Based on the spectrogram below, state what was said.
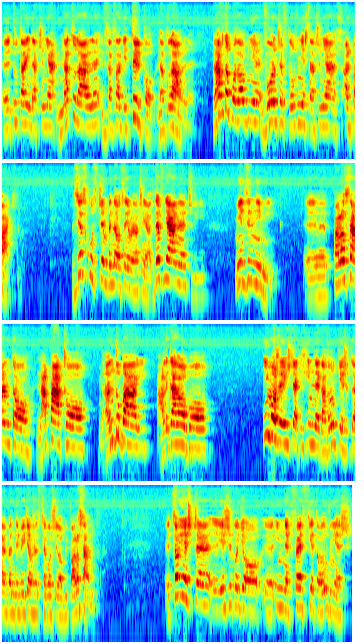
y, tutaj naczynia naturalne i w zasadzie tylko naturalne. Prawdopodobnie włączę w to również naczynia z alpaki. W związku z czym będę oceniał naczynia drewniane, czyli między innymi Palo Santo, Lapacho, Nandubaj, Algarobo i może jeszcze jakieś inne gatunki, jeżeli tutaj będę wiedział, że z tego się robi Palo Santo. Y, Co jeszcze, y, jeśli chodzi o inne kwestie, to również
